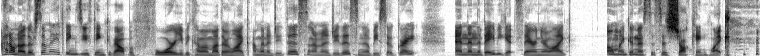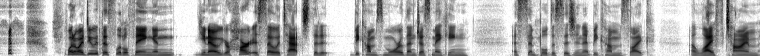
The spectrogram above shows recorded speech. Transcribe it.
I don't know, there's so many things you think about before you become a mother like I'm going to do this and I'm going to do this and it'll be so great. And then the baby gets there and you're like, "Oh my goodness, this is shocking." Like what do I do with this little thing and you know, your heart is so attached that it becomes more than just making a simple decision. It becomes like a lifetime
